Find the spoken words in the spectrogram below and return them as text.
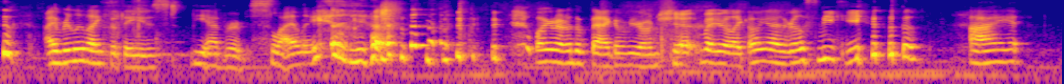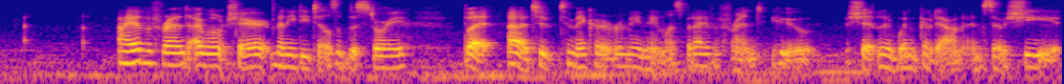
I really like that they used the adverb slyly. yeah. Walking around with a bag of your own shit, but you're like, oh yeah, real sneaky. I I have a friend. I won't share many details of this story, but uh, to to make her remain nameless. But I have a friend who shit and it wouldn't go down, and so she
